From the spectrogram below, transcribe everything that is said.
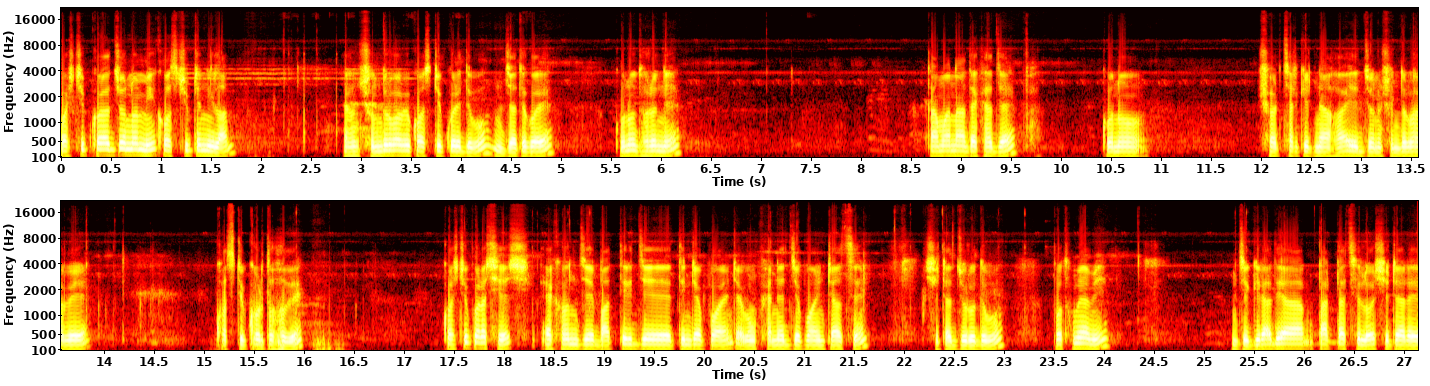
কস্টিপ করার জন্য আমি কস্টিপটা নিলাম। এখন সুন্দরভাবে কস্টিপ করে দেব যাতে করে কোনো ধরনের তামা না দেখা যায়, কোনো শর্ট সার্কিট না হয়, এর জন্য সুন্দরভাবে কস্টিপ করতে হবে। কস্টিপ করা শেষ। এখন যে বাতির যে তিনটা পয়েন্ট এবং ফ্যানের যে পয়েন্টটা আছে, সেটা জুড়ে দেবো। প্রথমে আমি যে গিরা দেওয়া তারটা ছিল, সেটারে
